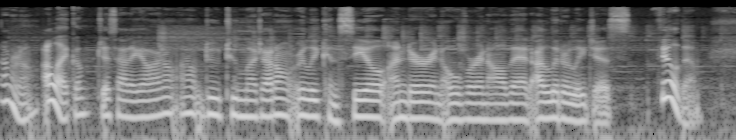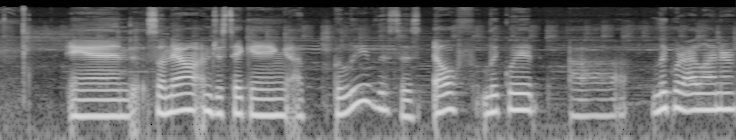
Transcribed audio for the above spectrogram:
I don't know. I like them just how they are. I don't. I don't do too much. I don't really conceal under and over and all that. I literally just fill them. And so now I'm just taking. I believe this is Elf liquid uh, liquid eyeliner,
